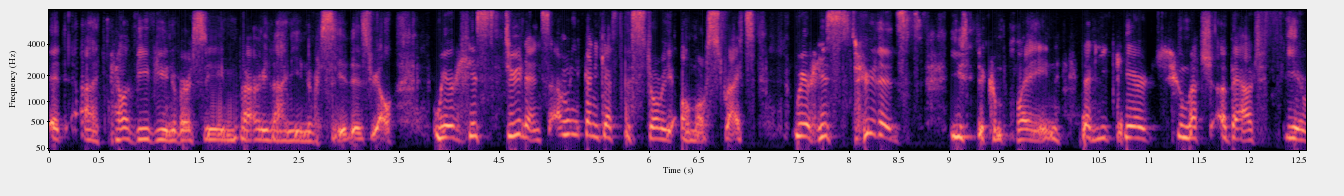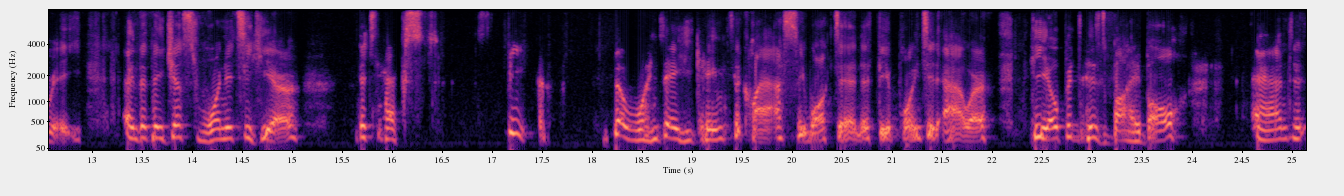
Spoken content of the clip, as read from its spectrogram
at uh, Tel Aviv University and Bar Ilan University in Israel, where his students, I'm going to get the story almost right, where his students used to complain that he cared too much about theory and that they just wanted to hear the text speak. So one day he came to class, he walked in at the appointed hour, he opened his Bible and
